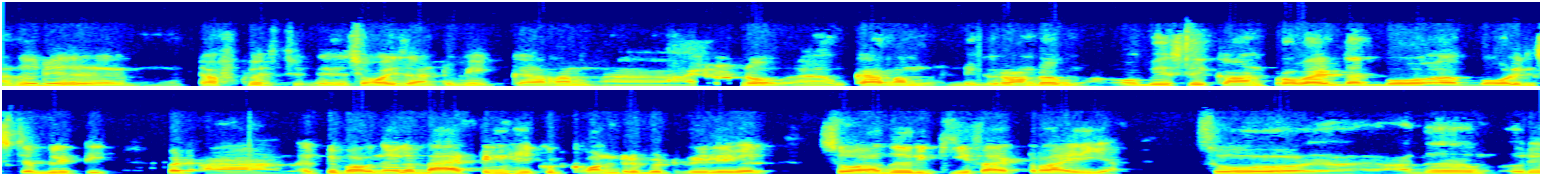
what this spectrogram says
അതൊരു ടഫ് ചോയ്സ് ആണ് ടു മേക്ക് കാരണം ഐ ഡോണ്ട് നോ കാരണം de Grandhomme obviously can provide that bowling stability but എപ്പി പറഞ്ഞ പോലെ batting he could contribute really well so അതൊരു കീ ഫാക്ടർ ആയിരിക്കാം. സോ അത് ഒരു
